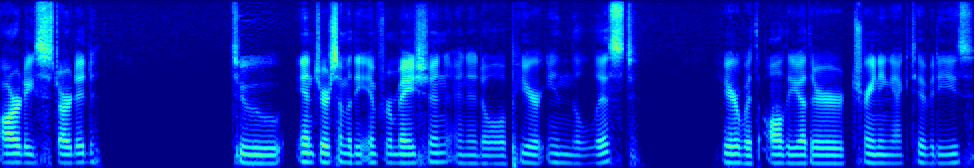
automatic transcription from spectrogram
already started to enter some of the information and it'll appear in the list here with all the other training activities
